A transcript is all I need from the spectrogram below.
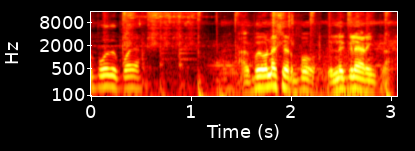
போகுது போயா. அது போய் ஒன்றா சார் போ. இல்லைக்கெல்லாம் இறங்கிக்கலாம்.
